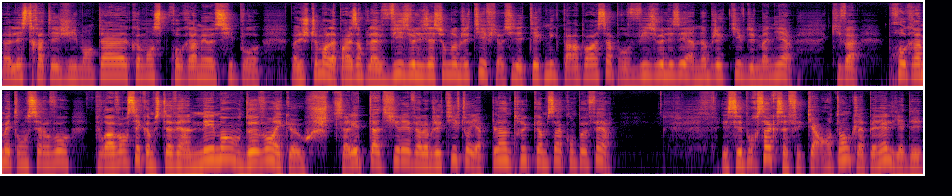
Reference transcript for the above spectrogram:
euh, les stratégies mentales, comment se programmer aussi pour bah, justement là par exemple la visualisation d'objectifs. Il y a aussi des techniques par rapport à ça pour visualiser un objectif d'une manière qui va programmer ton cerveau pour avancer comme si tu avais un aimant devant et que ça allait t'attirer vers l'objectif. Toi, il y a plein de trucs comme ça qu'on peut faire. Et c'est pour ça que ça fait 40 ans que la PNL, il y a des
